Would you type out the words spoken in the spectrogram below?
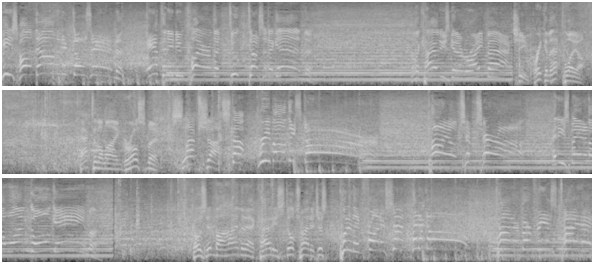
He's hauled down and it goes in. Anthony Duclair, the Duke does it again. And the Coyotes get it right back. Gee, breaking that play up. Back to the line. Grossmann. Slap shot. Stop. Rebound. They score! Kyle Chipchura. And he's made Goes in behind the net. Coyotes still trying to just put it in front. A shot and a goal! Connor Murphy has tied it.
